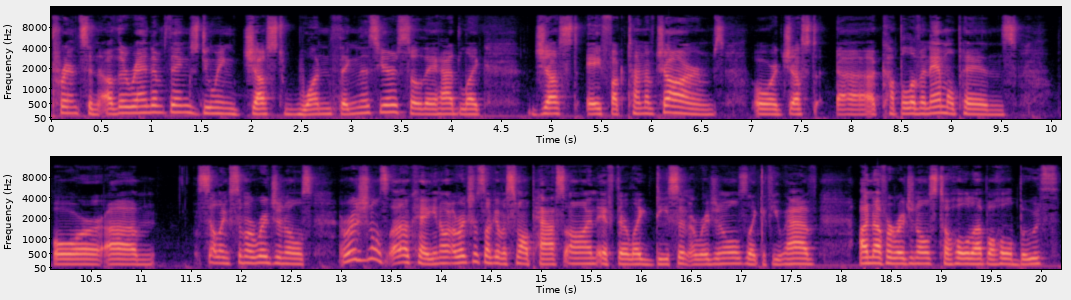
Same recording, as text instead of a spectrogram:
prints and other random things doing just one thing this year. So they had like just a fuck ton of charms or just uh, a couple of enamel pins or um, selling some originals. Originals, okay, you know what? Originals I'll give a small pass on if they're like decent originals. Like if you have enough originals to hold up a whole booth.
